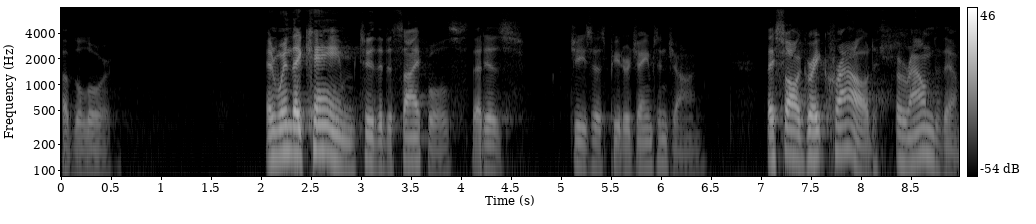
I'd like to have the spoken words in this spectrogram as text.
of the Lord. And when they came to the disciples, that is, Jesus, Peter, James, and John, they saw a great crowd around them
